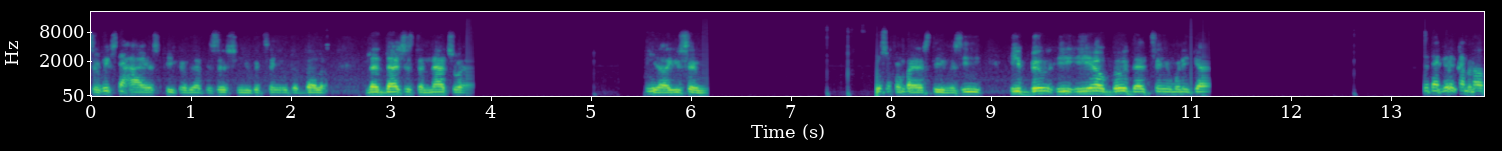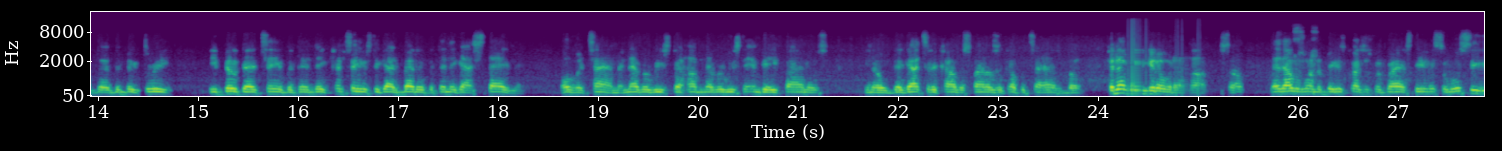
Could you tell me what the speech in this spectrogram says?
to reach the highest peak of that position, you continue to develop. That that's just a natural. Yeah, like you said, from Brad Stevens, he he built he he helped build that team when he got that good coming off the, the big three. He built that team, but then they continuously got better, but then they got stagnant over time and never reached the hump, never reached the NBA finals. You know, they got to the conference finals a couple times, but could never get over the hump. So that, that was one of the biggest questions for Brad Stevens. So we'll see,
